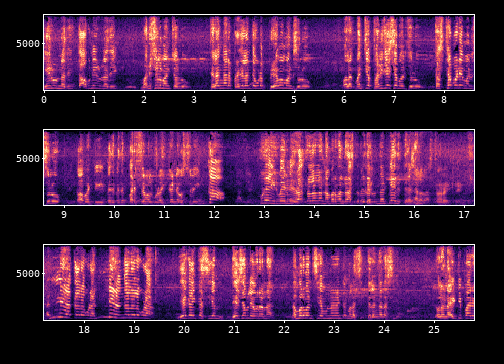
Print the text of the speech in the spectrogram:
నీరు ఉన్నది తాగునీరు ఉన్నది మనుషులు మంచోళ్ళు తెలంగాణ ప్రజలంతా కూడా ప్రేమ మనుషులు వాళ్ళకి మంచిగా పనిచేసే మనుషులు కష్టపడే మనుషులు. కాబట్టి పెద్ద పెద్ద పరిశ్రమలు కూడా ఇక్కడనే వస్తున్నాయి. ఇంకా ఇప్పుడే ఇరవై ఎనిమిది రాష్ట్రాలలో నంబర్ వన్ రాష్ట్రం ఏదైనా ఉందంటే అది తెలంగాణ రాష్ట్రం. అన్ని రకాల కూడా అన్ని రంగాలలో కూడా ఏకైక సీఎం దేశంలో ఎవరన్నా నంబర్ వన్ సీఎం ఉన్నాడంటే మన తెలంగాణ సీఎం. ఎవరన్నా ఐటీ పరి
